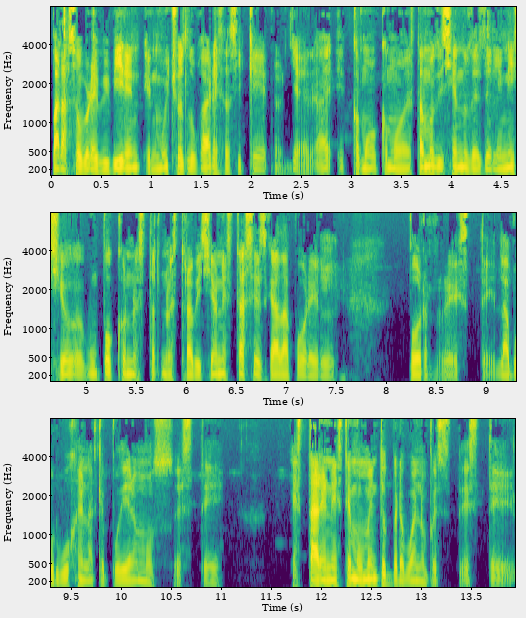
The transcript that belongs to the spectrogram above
para sobrevivir en, en muchos lugares, así que ya, eh, como, como estamos diciendo desde el inicio, un poco nuestra, nuestra visión está sesgada por el, por este, la burbuja en la que pudiéramos este estar en este momento, pero bueno, pues este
